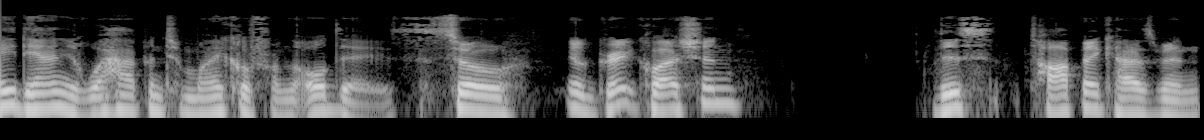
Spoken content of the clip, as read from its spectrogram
hey, Daniel, what happened to Michael from the old days? So, you know, great question. This topic has been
